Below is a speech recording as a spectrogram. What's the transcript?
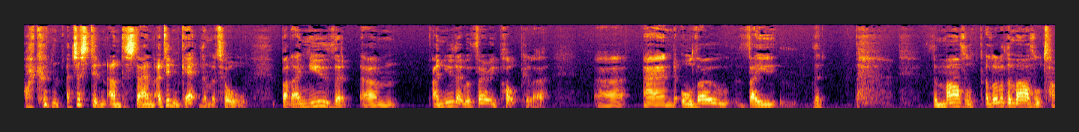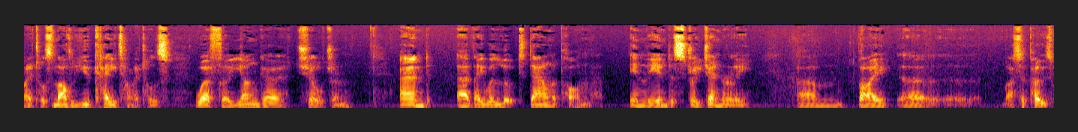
I couldn't, I just didn't understand, I didn't get them at all, but I knew that um, I knew they were very popular, uh, and although they the the Marvel, a lot of the Marvel titles, Marvel UK titles, were for younger children, and uh, they were looked down upon in the industry generally um, by, uh, I suppose,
